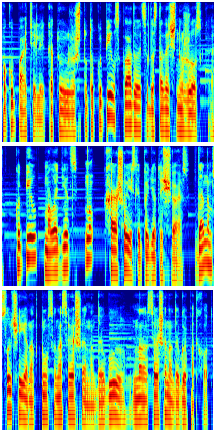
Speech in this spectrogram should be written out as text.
покупателе, который уже что-то купил, складывается достаточно жестко. Купил, молодец, ну, хорошо, если пойдет еще раз. В данном случае я наткнулся на совершенно другую, на совершенно другой подход.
